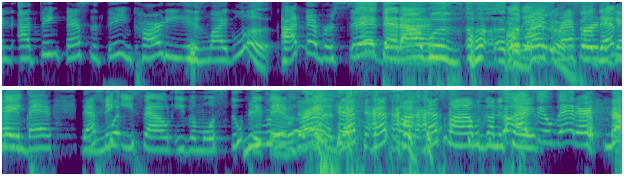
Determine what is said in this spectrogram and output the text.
and I think that's the thing. Cardi is like, look, I never said, Said that, that I, I- was uh, So the that- best so rapper in the that game. Bad. That's what Nicki sound even more stupid Me even than does. right. that's that's why that's why I was gonna so say. I feel better. no,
